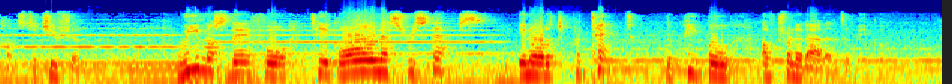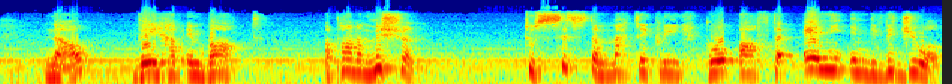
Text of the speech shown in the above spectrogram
Constitution. We must therefore take all necessary steps in order to protect the people of Trinidad and Tobago. Now, they have embarked upon a mission to systematically go after any individual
